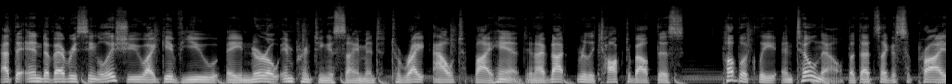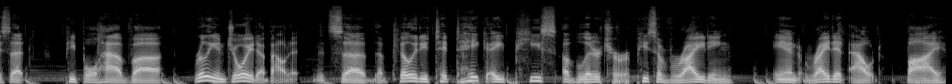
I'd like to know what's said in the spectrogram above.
at the end of every single issue, I give you a neuro imprinting assignment to write out by hand. And I've not really talked about this publicly until now, but that's like a surprise that people have uh, really enjoyed about it. It's uh, the ability to take a piece of literature, a piece of writing, and write it out by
